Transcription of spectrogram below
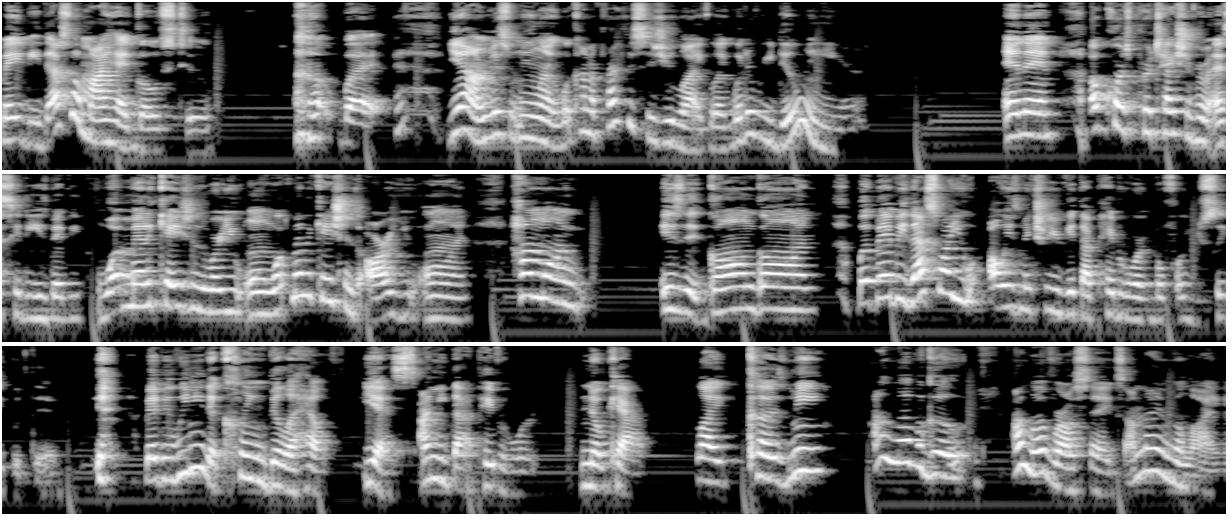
Maybe that's what my head goes to. but yeah, I'm just mean like, what kind of practices you like? Like, what are we doing here? And then, of course, protection from STDs, baby. What medications were you on? What medications are you on? How long is it gone, gone? But baby, that's why you always make sure you get that paperwork before you sleep with them. baby, we need a clean bill of health. Yes, I need that paperwork. No cap. Like, cause me, I love a good, I love raw sex. I'm not even gonna lie.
